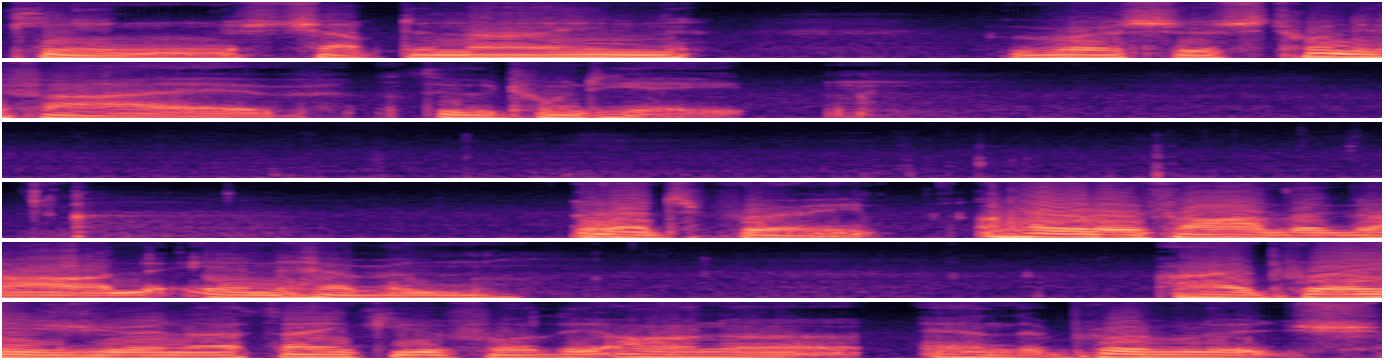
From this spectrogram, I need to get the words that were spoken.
Kings chapter 9, verses 25 through 28. Let's pray. Holy Father God in heaven, I praise you and I thank you for the honor and the privilege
